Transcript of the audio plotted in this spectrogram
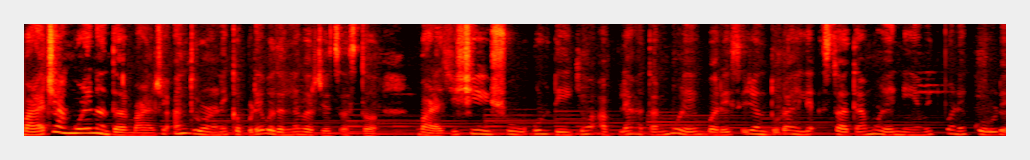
बाळाच्या आंघोळीनंतर बाळाचे अंथरूण आणि कपडे बदलणं गरजेचं असतं. बाळाची शी शू उलटी किंवा आपल्या हातांमुळे बरेचसे जंतू राहिले असतात त्यामुळे नियमितपणे कोरडे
